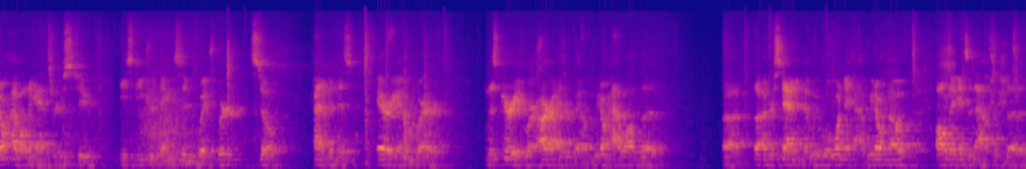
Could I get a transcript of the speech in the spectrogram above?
don't have all the answers to these future things, in which we're still kind of in this area where, in this period where our eyes are veiled, and we don't have all the, uh, the understanding that we will one day have. We don't know all the ins and outs of the,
